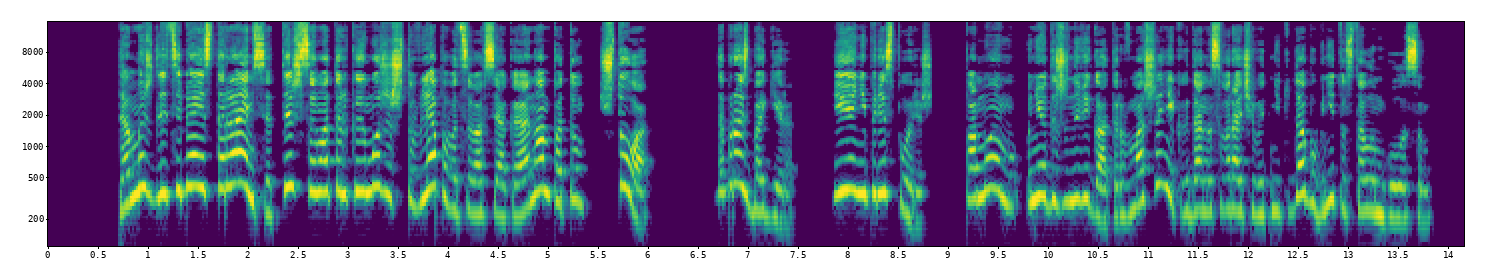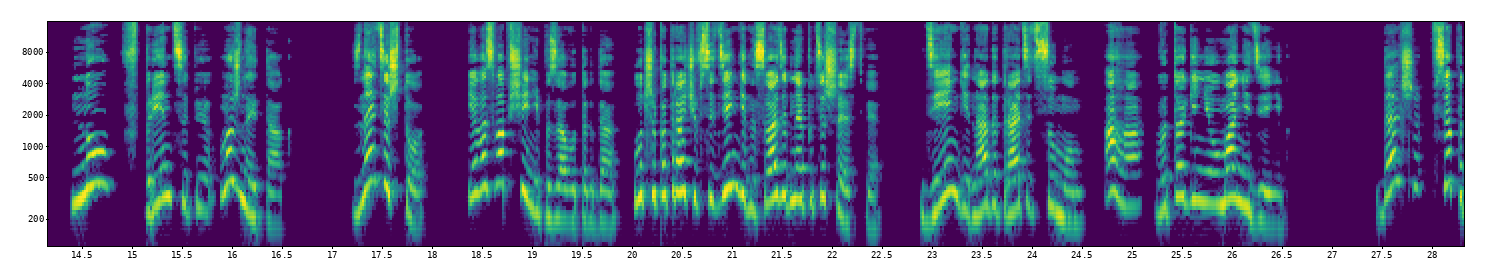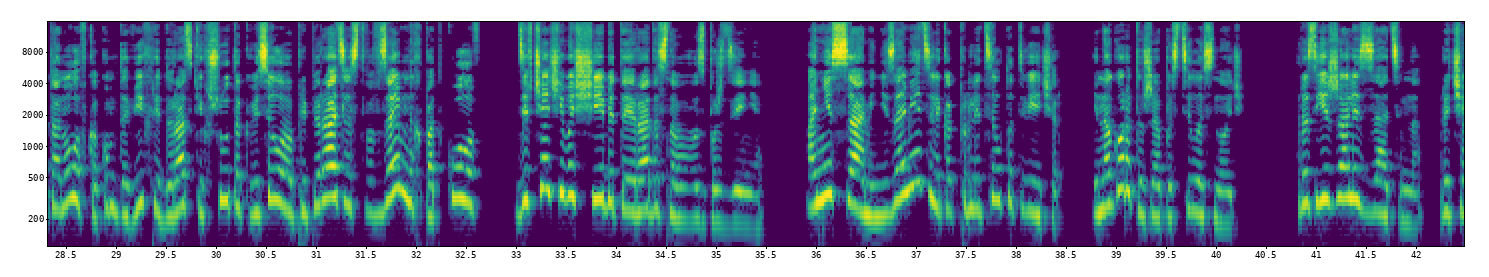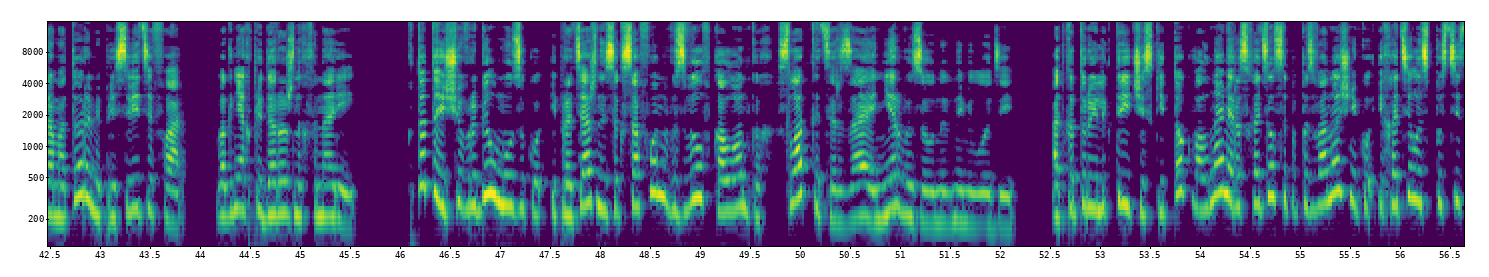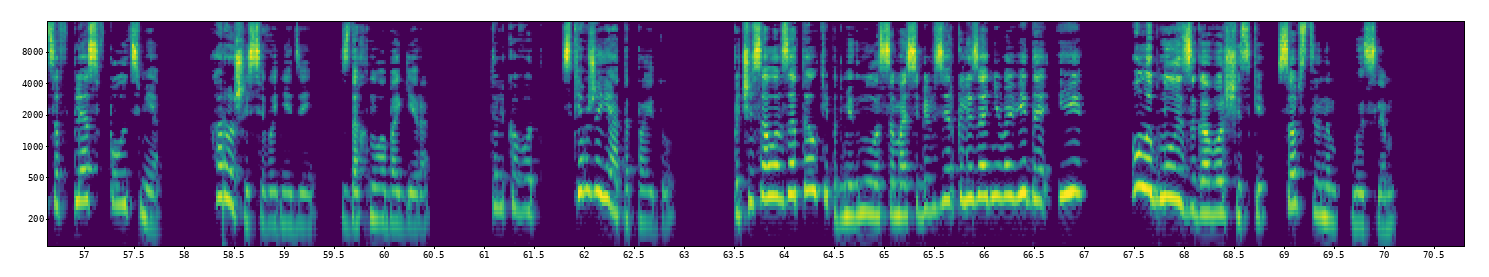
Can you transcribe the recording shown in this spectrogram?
Да мы ж для тебя и стараемся, ты ж сама только и можешь что вляпываться во всякое, а нам потом... Что? Да брось, Багира, ее не переспоришь. По-моему, у нее даже навигатор в машине, когда она сворачивает не туда, бубнит усталым голосом. Ну, в принципе, можно и так. Знаете что? Я вас вообще не позову тогда. Лучше потрачу все деньги на свадебное путешествие. Деньги надо тратить с умом. Ага, в итоге ни ума, ни денег. Дальше все потонуло в каком-то вихре дурацких шуток, веселого препирательства, взаимных подколов, девчачьего щебета и радостного возбуждения. Они сами не заметили, как пролетел тот вечер, и на город уже опустилась ночь. Разъезжались затемно, рыча моторами при свете фар, в огнях придорожных фонарей. Кто-то еще врубил музыку, и протяжный саксофон взвыл в колонках, сладко терзая нервы заунывной мелодией от которой электрический ток волнами расходился по позвоночнику и хотелось спуститься в пляс в полутьме. «Хороший сегодня день», — вздохнула Багира. «Только вот с кем же я-то пойду?» Почесала в затылке, подмигнула сама себе в зеркале заднего вида и... улыбнулась заговорщицки собственным мыслям.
